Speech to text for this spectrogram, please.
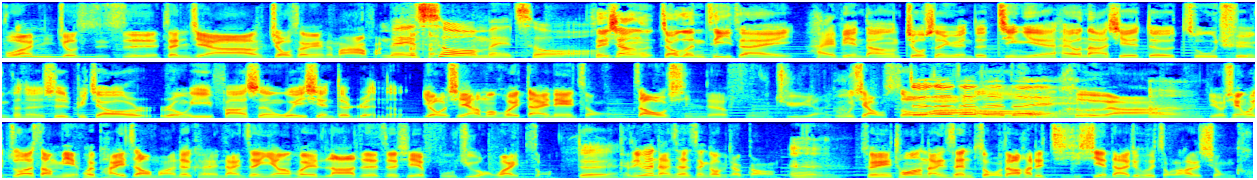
不然你就只是增加救生员的麻烦。没错，没错。所以像焦哥你自己。在海边当救生员的经验，还有哪些的族群可能是比较容易发生危险的人呢？有些他们会带那种造型的服具啊，独角兽啊，对对对对对，红鹤啊，嗯，有些人会坐在上面会拍照嘛，那可能男生一样会拉着这些服具往外走，对。可是因为男生的身高比较高，嗯，所以通常男生走到他的极限，大家就会走到他的胸口，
